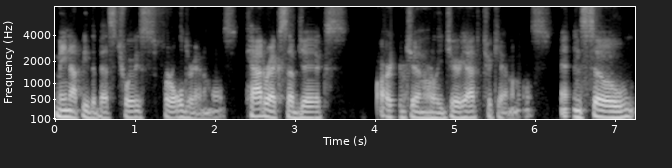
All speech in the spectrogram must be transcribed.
may not be the best choice for older animals. Cataract subjects are generally geriatric animals. And so,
